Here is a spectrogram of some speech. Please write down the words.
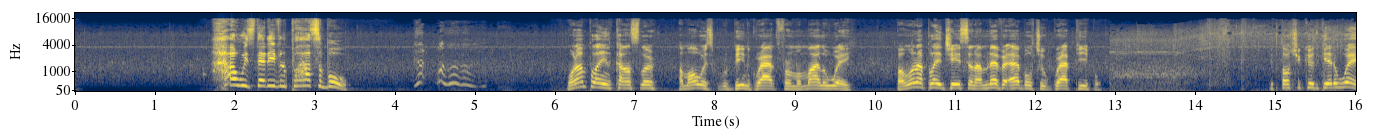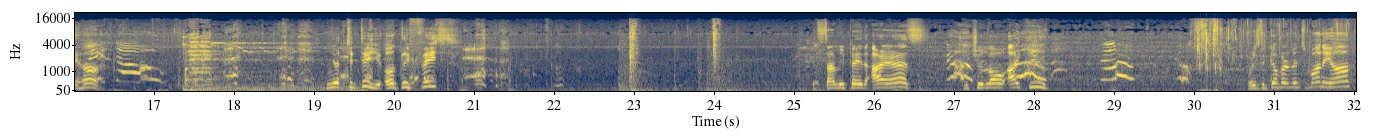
How is that even possible? When I'm playing Counselor, I'm always being grabbed from a mile away. But when I play Jason, I'm never able to grab people. You thought you could get away, huh? No! Not today, you ugly face. It's time you pay the IRS with your low IQ. Where's the government's money, huh?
